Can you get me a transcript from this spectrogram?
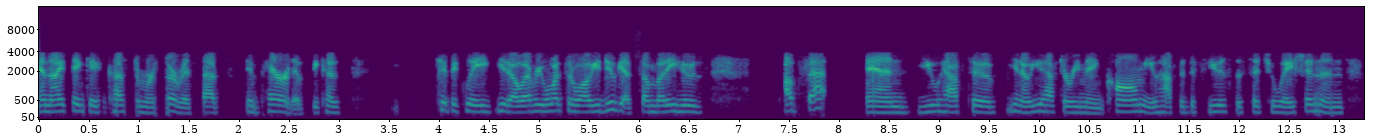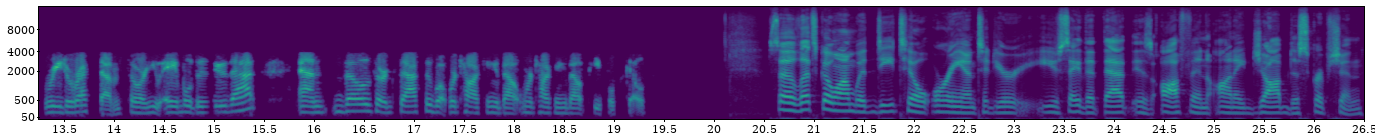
And I think in customer service, that's imperative because typically, you know, every once in a while you do get somebody who's upset and you have to, you know, you have to remain calm. You have to diffuse the situation and redirect them. So are you able to do that? And those are exactly what we're talking about when we're talking about people skills. So let's go on with detail oriented. You you say that that is often on a job description.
